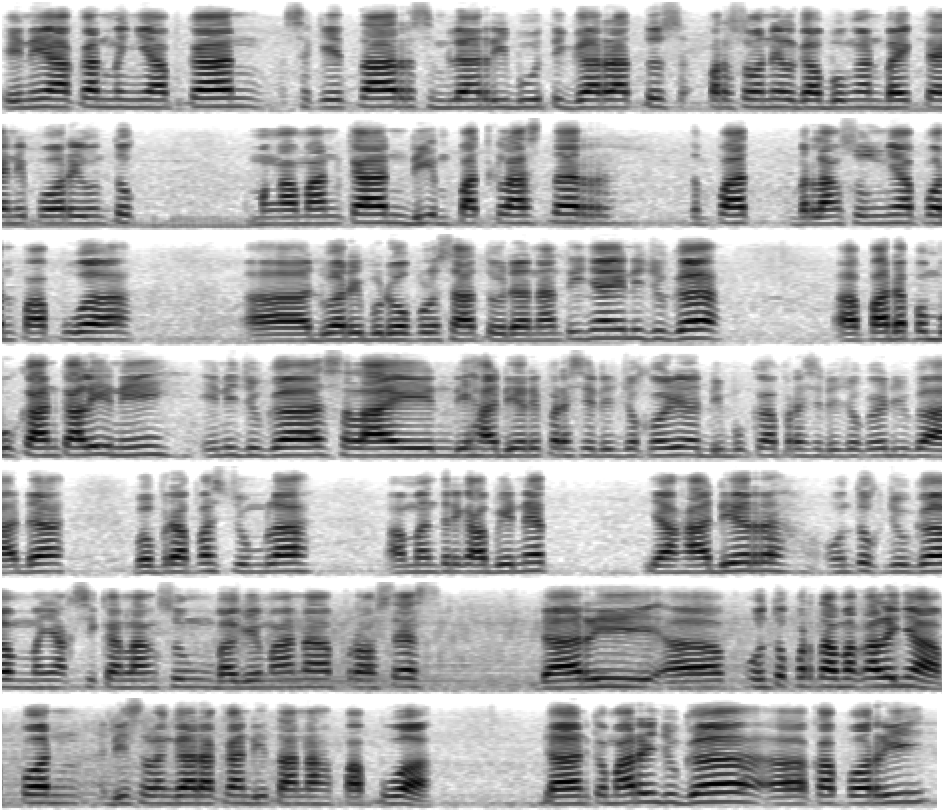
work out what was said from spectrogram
ini akan menyiapkan sekitar 9.300 personil gabungan baik TNI Polri untuk mengamankan di empat klaster tempat berlangsungnya PON Papua uh, 2021 dan nantinya ini juga Eh, pada pembukaan kali ini, ini juga selain dihadiri Presiden Jokowi, dibuka Presiden Jokowi juga ada beberapa sejumlah eh, menteri kabinet yang hadir untuk juga menyaksikan langsung bagaimana proses dari uh, untuk pertama kalinya PON diselenggarakan di tanah Papua. Dan kemarin juga uh, Kapolri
